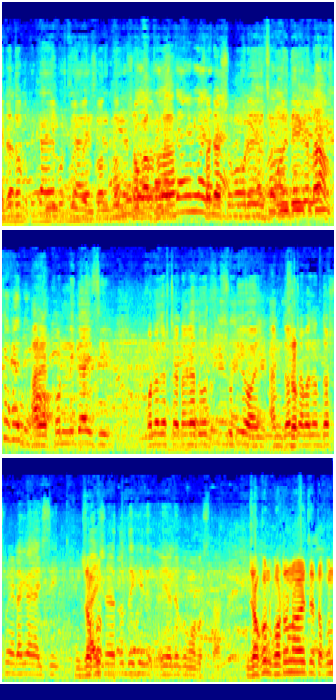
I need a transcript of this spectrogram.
এটা তো কি বুঝবেন কনফার্ম সকালবেলা ছটার সময় উঠে স্কুলে দিয়ে গেলাম। আর এখন নিতে আইছি পনেরো দশটা নাগাদ ওর ছুটি হয়। আমি দশটা বাজার দশ মিনিট আগে আইছি। যখন- আইসে তো দেখি এরকম অবস্থা। যখন ঘটনা হয়েছে তখন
